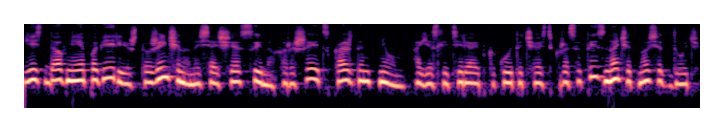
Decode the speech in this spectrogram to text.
Есть давнее поверье, что женщина, носящая сына, хорошеет с каждым днем, а если теряет какую-то часть красоты, значит носит дочь,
